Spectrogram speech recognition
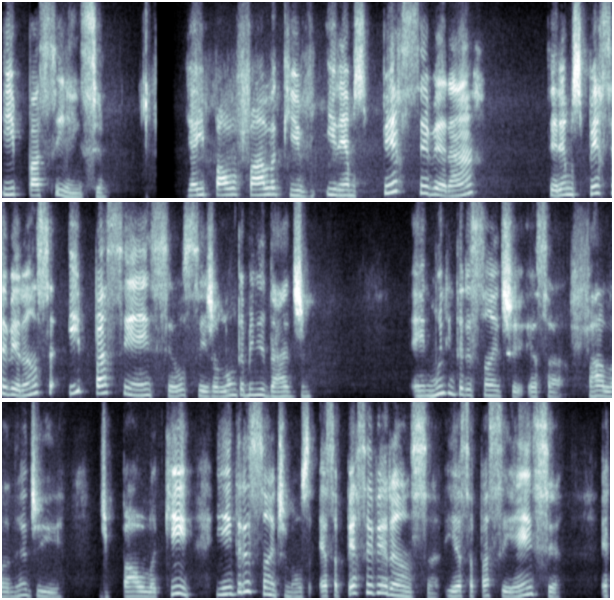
e paciência. E aí Paulo fala que iremos perseverar, teremos perseverança e paciência, ou seja, longanimidade. É muito interessante essa fala né, de, de Paulo aqui, e é interessante, irmãos, essa perseverança e essa paciência é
